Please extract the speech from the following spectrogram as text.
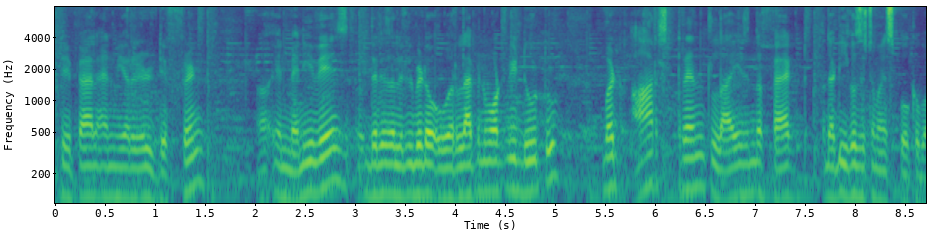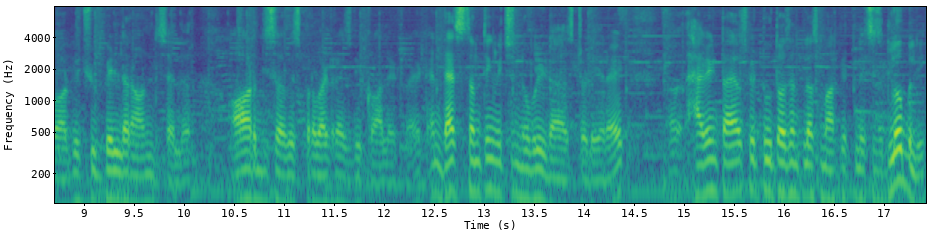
PayPal and we are a little different uh, in many ways. There is a little bit of overlap in what we do too. But our strength lies in the fact that ecosystem I spoke about, which we build around the seller or the service provider as we call it, right? And that's something which nobody does today, right? Uh, having tie-ups with 2,000 plus marketplaces globally,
